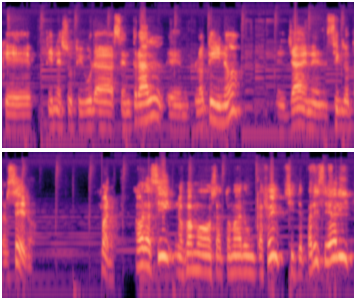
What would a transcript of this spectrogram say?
que tiene su figura central en Plotino, eh, ya en el siglo III. Bueno, ahora sí, nos vamos a tomar un café, si te parece, Ari,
